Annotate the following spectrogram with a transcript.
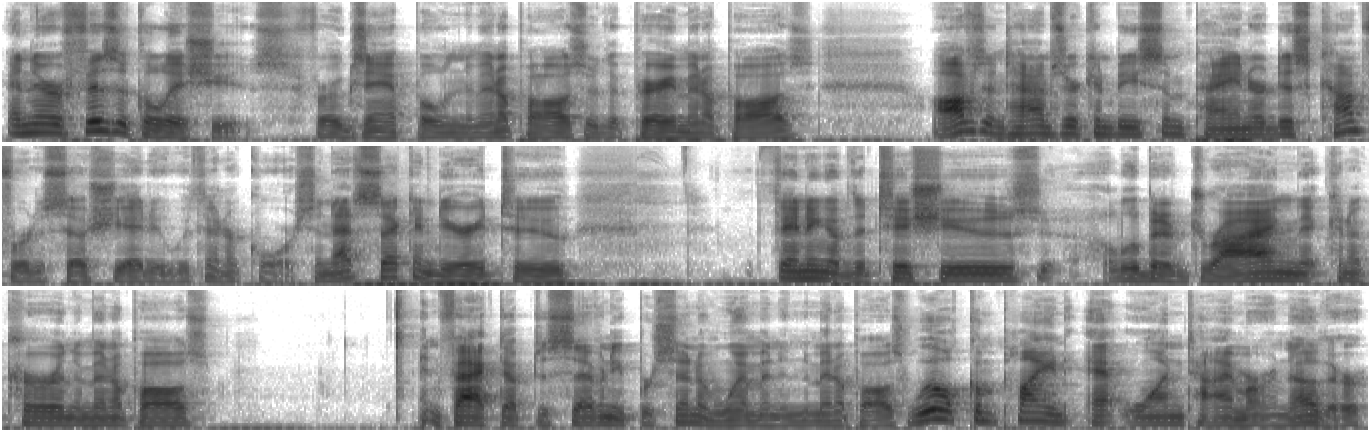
And there are physical issues. For example, in the menopause or the perimenopause, oftentimes there can be some pain or discomfort associated with intercourse. And that's secondary to thinning of the tissues, a little bit of drying that can occur in the menopause. In fact, up to 70% of women in the menopause will complain at one time or another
